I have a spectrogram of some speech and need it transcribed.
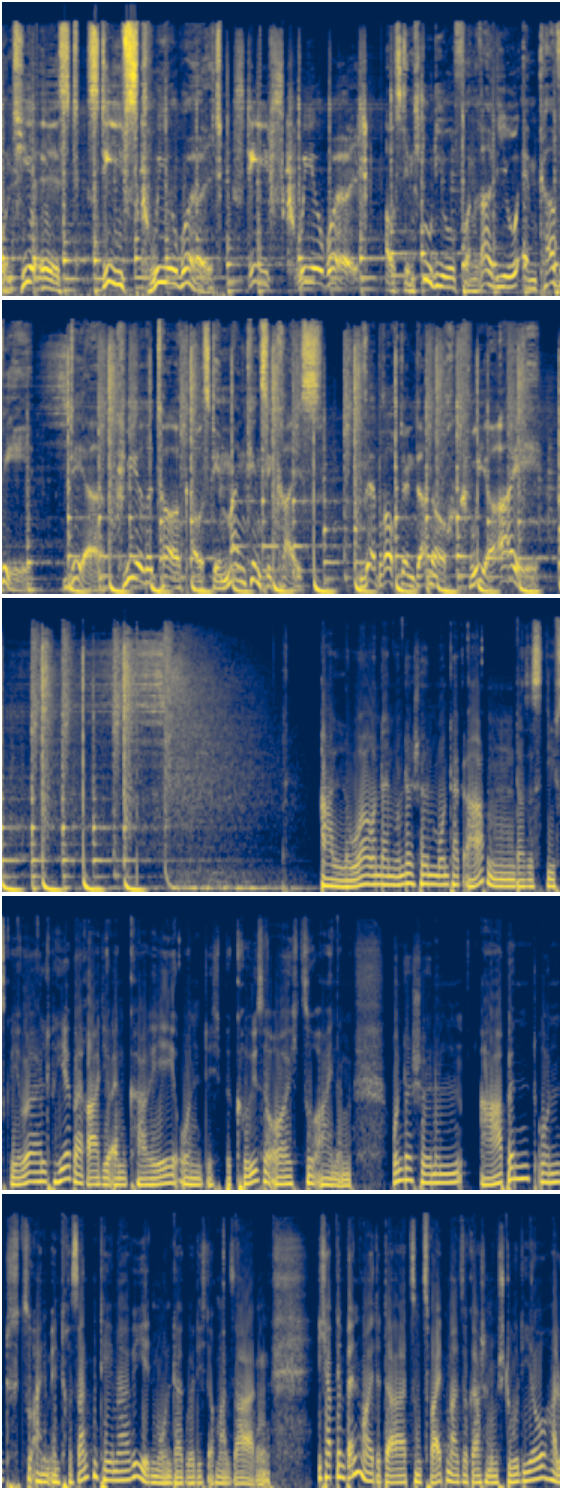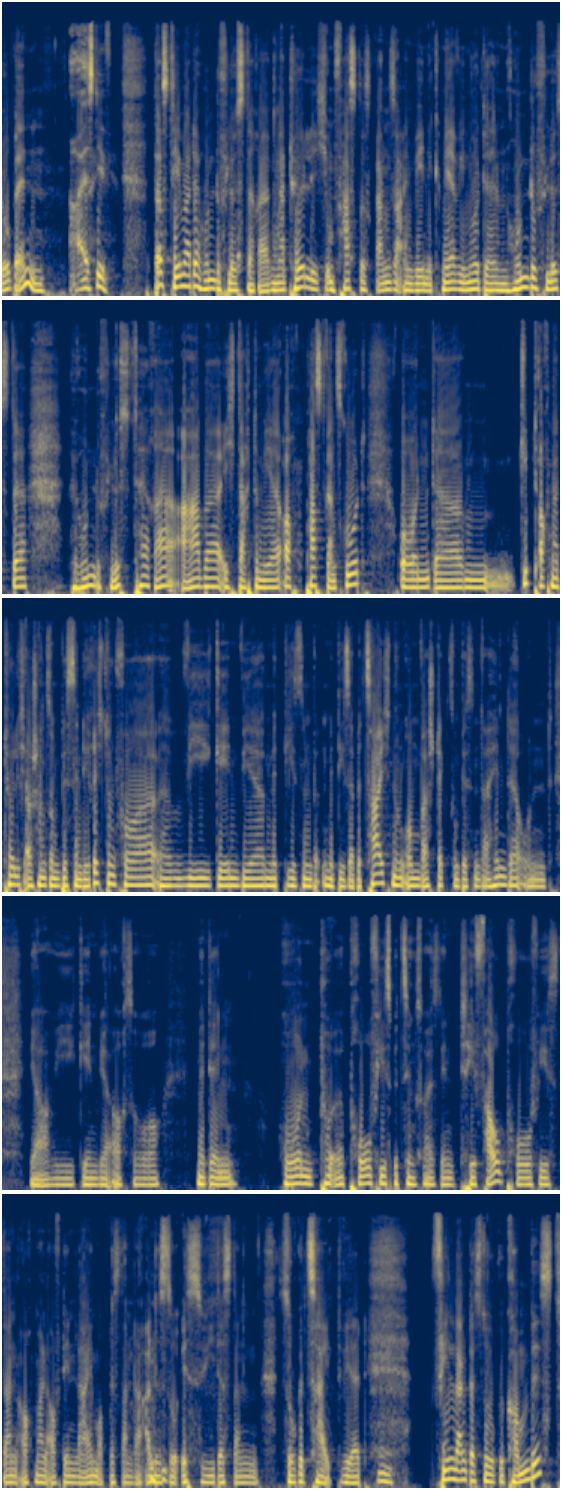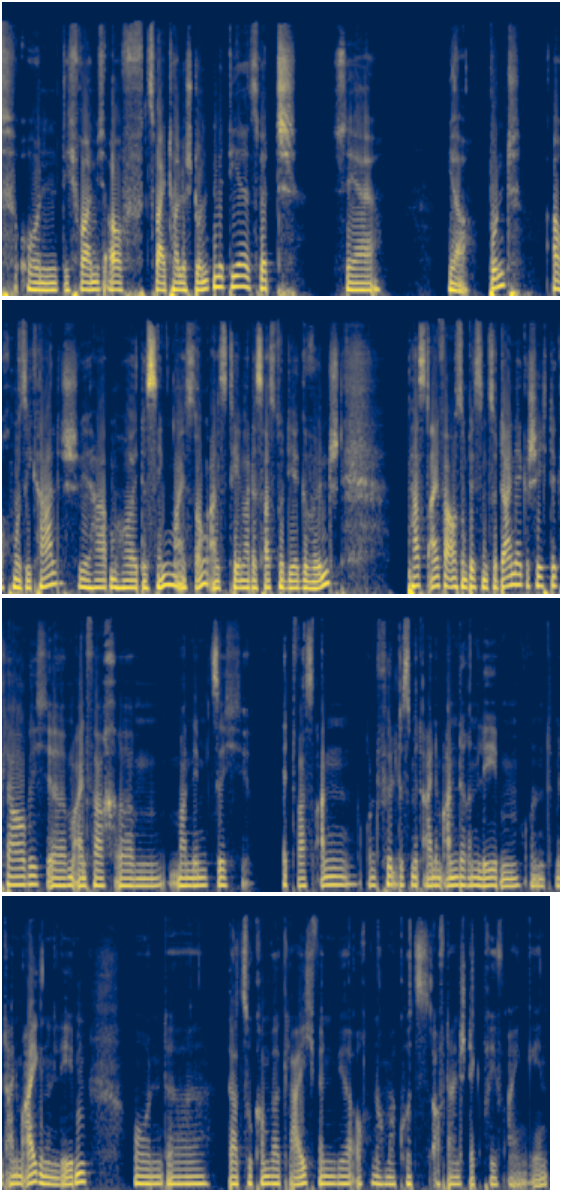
Und hier ist Steve's Queer World. Steve's Queer World. Aus dem Studio von Radio MKW. Der queere Talk aus dem Main-Kinzig-Kreis. Wer braucht denn da noch Queer Eye? Hallo und einen wunderschönen Montagabend. Das ist Steve's Queer World hier bei Radio MKW und ich begrüße euch zu einem wunderschönen Abend und zu einem interessanten Thema, wie jeden Montag würde ich doch mal sagen. Ich habe den Ben heute da, zum zweiten Mal sogar schon im Studio. Hallo Ben. Hi Steve. Das Thema der Hundeflüsterer. Natürlich umfasst das Ganze ein wenig mehr wie nur den Hundeflüster, Hundeflüsterer, aber ich dachte mir, auch passt ganz gut und ähm, gibt auch natürlich auch schon so ein bisschen die Richtung vor, äh, wie gehen wir mit diesem mit dieser Bezeichnung um, was steckt so ein bisschen dahinter und ja, wie gehen wir auch so mit den hohen äh, Profis beziehungsweise den TV-Profis dann auch mal auf den Leim, ob das dann da alles so ist, wie das dann so gezeigt wird. Mhm. Vielen Dank, dass du gekommen bist und ich freue mich auf zwei tolle Stunden mit dir. Es wird sehr, ja, bunt, auch musikalisch. Wir haben heute Sing My Song als Thema, das hast du dir gewünscht passt einfach auch so ein bisschen zu deiner Geschichte, glaube ich. Ähm, einfach, ähm, man nimmt sich etwas an und füllt es mit einem anderen Leben und mit einem eigenen Leben. Und äh, dazu kommen wir gleich, wenn wir auch noch mal kurz auf deinen Steckbrief eingehen.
